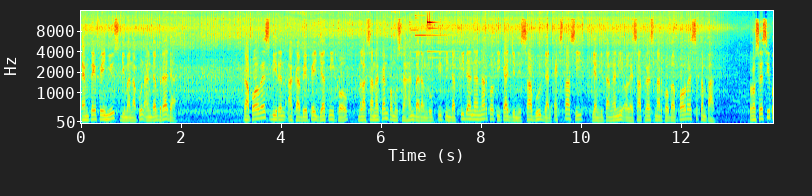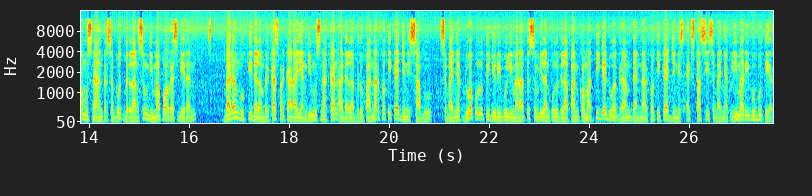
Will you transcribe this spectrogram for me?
MTV News di mana pun Anda berada. Kapolres Biren AKBP Jatmiko melaksanakan pemusnahan barang bukti tindak pidana narkotika jenis sabu dan ekstasi yang ditangani oleh Satres Narkoba Polres setempat. Prosesi pemusnahan tersebut berlangsung di Mapolres Biren. Barang bukti dalam berkas perkara yang dimusnahkan adalah berupa narkotika jenis sabu sebanyak 27.598,32 gram dan narkotika jenis ekstasi sebanyak 5.000 butir.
